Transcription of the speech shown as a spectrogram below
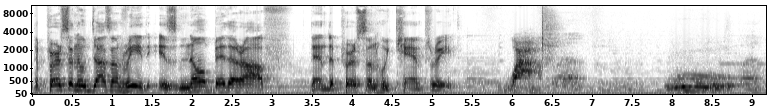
The person who doesn't read is no better off than the person who can't read. Wow. Wow. Ooh. Wow.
